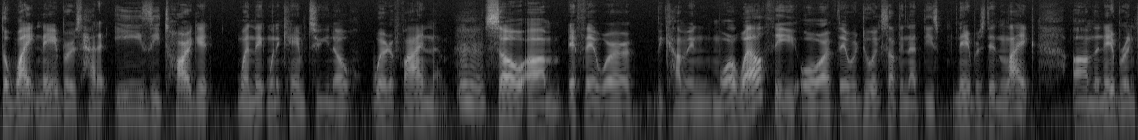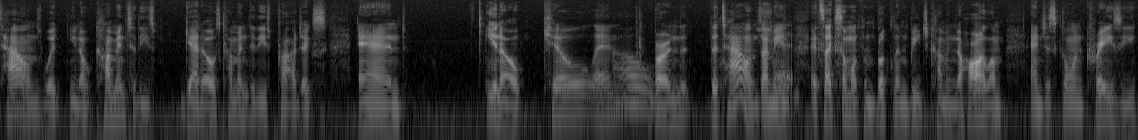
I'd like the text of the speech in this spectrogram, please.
the white neighbors had an easy target when they when it came to you know where to find them. So, um, if they were becoming more wealthy or if they were doing something that these neighbors didn't like, um, the neighboring towns would, you know, come into these ghettos, come into these projects, and, you know, kill and Oh. burn the, the towns. I mean, it's like someone from Brooklyn Beach coming to Harlem and just going crazy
